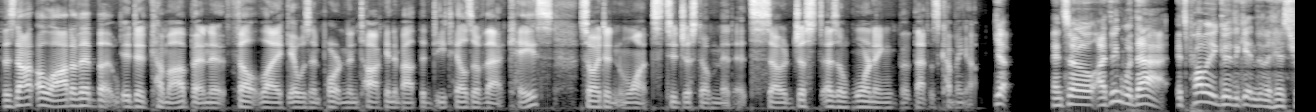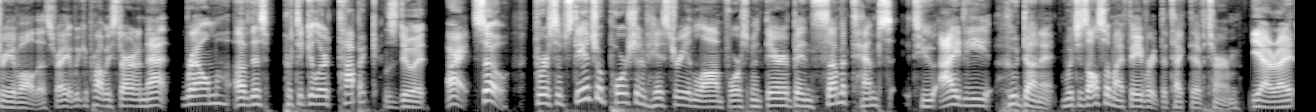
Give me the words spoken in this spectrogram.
There's not a lot of it, but it did come up and it felt like it was important in talking about the details of that case. So I didn't want to just omit it. So just as a warning that that is coming up. Yep. And so I think with that, it's probably good to get into the history of all this, right? We could probably start in that realm of this particular topic. Let's do it. All right, so for a substantial portion of history in law enforcement, there have been some attempts to ID whodunit, which is also my favorite detective term. Yeah, right.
